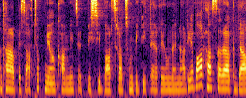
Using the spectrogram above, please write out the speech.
ընդհանրապես արդյոք միանգամից այդպիսի բարձրացում պիտի տեղի ունենար եւ առհասարակ դա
